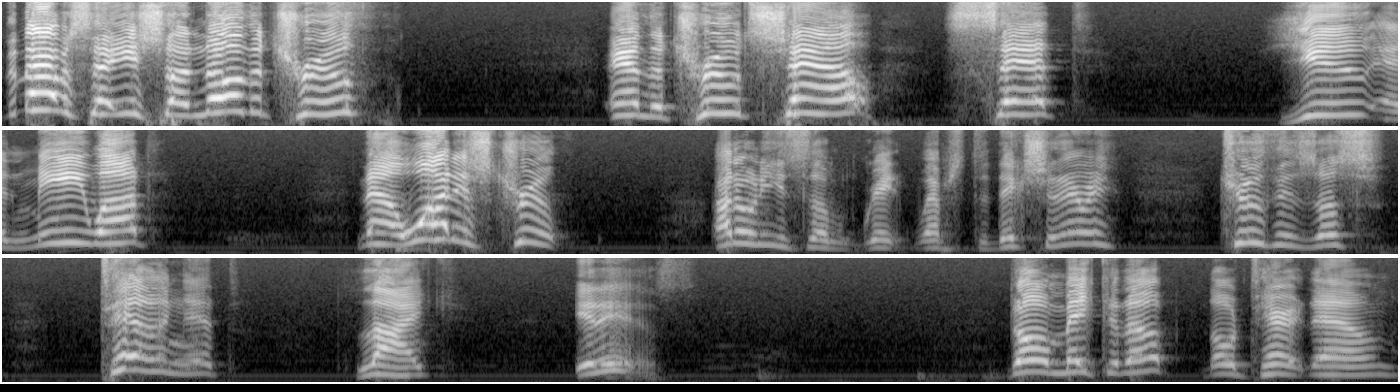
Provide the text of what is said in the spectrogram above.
The Bible says, You shall know the truth, and the truth shall set you and me what? Now, what is truth? I don't need some great Webster dictionary. Truth is us telling it like it is. Don't make it up, don't tear it down,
